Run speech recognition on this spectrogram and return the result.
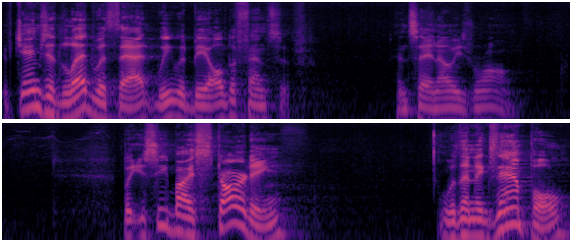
If James had led with that, we would be all defensive and say, no, he's wrong. But you see, by starting with an example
